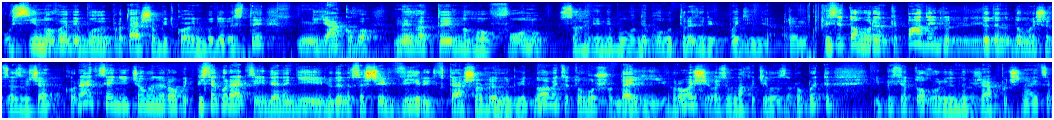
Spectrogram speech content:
Усі новини були про те, що біткоін буде рости, ніякого негативного фону взагалі не було. Не було тригерів падіння ринку. Після того ринки падають. Людина думає, що це звичайна корекція, нічого не робить. Після корекції йде надія, людина все ще вірить в те, що ринок відновиться, тому що де її гроші, ось вона хотіла заробити. І після того у людини вже починається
